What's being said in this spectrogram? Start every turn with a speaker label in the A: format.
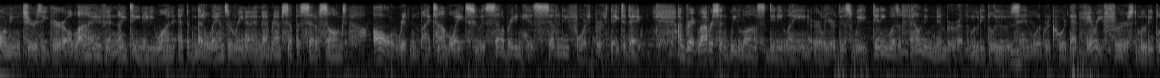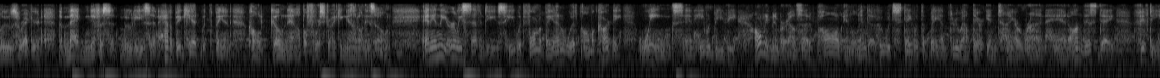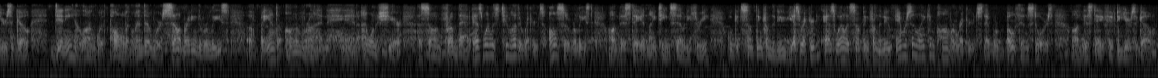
A: performing Jersey Girl live in 1981 at the Meadowlands Arena, and that wraps up a set of songs all written by Tom Waits, who is celebrating his 74th birthday today. I'm Greg Roberson. We lost Denny Laine earlier this week. Denny was a founding member of the Moody Blues and would record that very first Moody Blues record, the magnificent Moodies, and have a big hit with band called Go Now before striking out on his own. And in the early 70s, he would form a band with Paul McCartney, Wings, and he would be the only member outside of Paul and Linda who would stay with the band throughout their entire run. And on this day, 50 years ago, Denny, along with Paul and Linda, were celebrating the release of Band on the want to share a song from that, as well as two other records also released on this day in 1973. We'll get something from the new Yes record, as well as something from the new Emerson, Lake and Palmer records that were both in stores on this day 50 years ago.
